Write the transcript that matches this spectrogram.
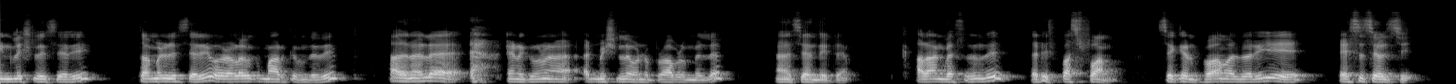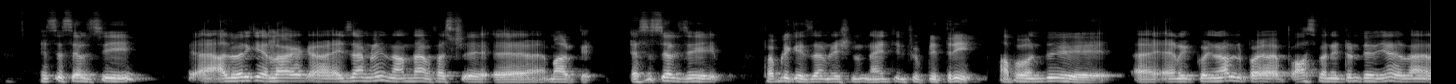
இங்கிலீஷ்லேயும் சரி தமிழ்லையும் சரி ஓரளவுக்கு மார்க் இருந்தது. அதனால் எனக்கு ஒன்றும் அட்மிஷனில் ஒன்றும் ப்ராப்ளம் இல்லை. நான் சேர்ந்துட்டேன். ஆறாம் கிளாஸ்லேருந்து that is first form second form அது வரைக்கும் எஸ்எஸ்எல்சி எஸ்எஸ்எல்சி அது வரைக்கும் எல்லா எக்ஸாம்லேயும் நான் தான் first mark SSLC public examination nineteen fifty three அப்போ வந்து எனக்கு கொஞ்ச நாள் இப்போ பாஸ் பண்ணிட்டோன்னு தெரியும். எல்லாம்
